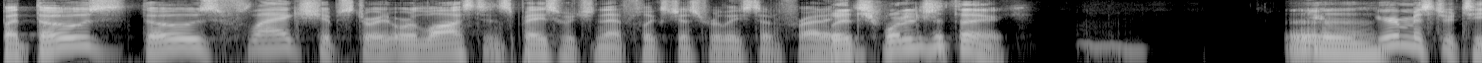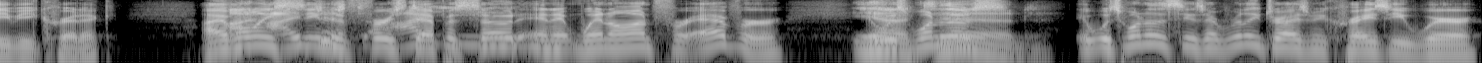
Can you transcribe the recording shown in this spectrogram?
But those those flagship stories or Lost in Space, which Netflix just released on Friday. Which? What did you think? you're, Uh, you're Mr. TV critic. I've only I seen just- the first I- episode, and it went on forever. it Yeah, was it one of those. did. It was one of those things that really drives me crazy, where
